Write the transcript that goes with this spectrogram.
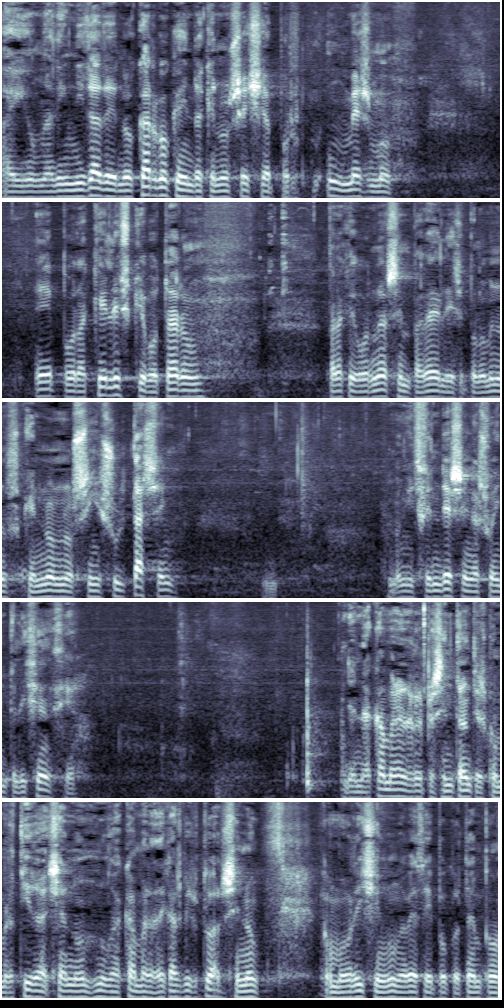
hai unha dignidade no cargo que, ainda que non sexa por un mesmo, é por aqueles que votaron para que gobernasen para eles, e polo menos que non nos insultasen, non infendesen a súa inteligencia. Dende a Cámara de Representantes convertida xa non nunha Cámara de Gas Virtual, senón, como dixen unha vez hai pouco tempo,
